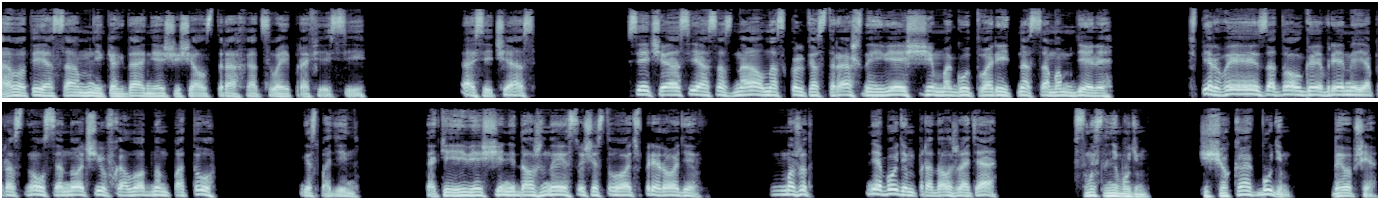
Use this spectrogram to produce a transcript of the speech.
а вот я сам никогда не ощущал страха от своей профессии. А сейчас... Сейчас я осознал, насколько страшные вещи могу творить на самом деле. Впервые за долгое время я проснулся ночью в холодном поту. Господин, такие вещи не должны существовать в природе. Может, не будем продолжать, а? В смысле не будем? Еще как будем. Да и вообще,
